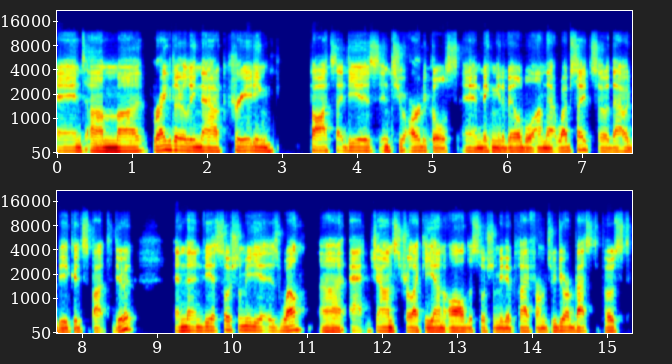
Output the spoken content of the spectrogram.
And I'm uh, regularly now creating thoughts, ideas into articles and making it available on that website. So, that would be a good spot to do it and then via social media as well uh, at John Strelecky on all the social media platforms. We do our best to post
